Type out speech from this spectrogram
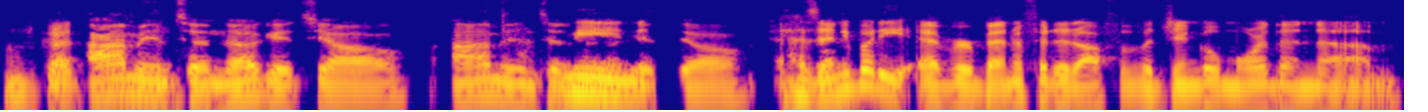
that was good. I'm was into good. nuggets, y'all. I'm into I mean, nuggets, y'all. Has anybody ever benefited off of a jingle more than um,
